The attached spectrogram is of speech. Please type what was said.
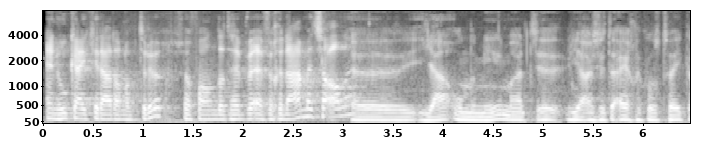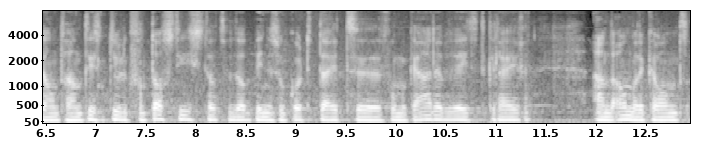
En hoe kijk je daar dan op terug? Zo van, dat hebben we even gedaan met z'n allen? Uh, ja, onder meer. Maar het, uh, ja, er zitten eigenlijk wel twee kanten aan. Het is natuurlijk fantastisch dat we dat binnen zo'n korte tijd voor elkaar hebben weten te krijgen. Aan de andere kant,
